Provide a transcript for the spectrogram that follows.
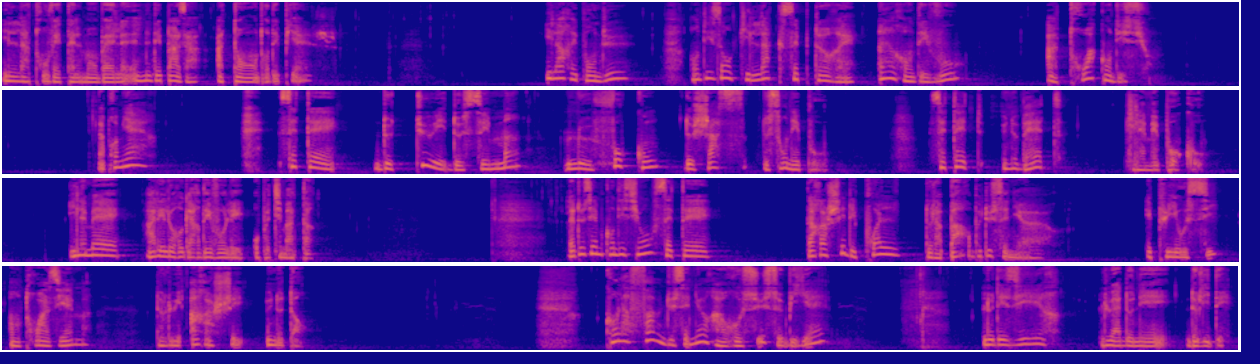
il la trouvait tellement belle, elle n'était pas à attendre des pièges. Il a répondu en disant qu'il accepterait un rendez-vous à trois conditions. La première, c'était de tuer de ses mains le faucon de chasse de son époux. C'était une bête qu'il aimait beaucoup. Il aimait aller le regarder voler au petit matin. La deuxième condition, c'était d'arracher des poils de la barbe du Seigneur. Et puis aussi, en troisième, de lui arracher une dent. Quand la femme du Seigneur a reçu ce billet, le désir lui a donné de l'idée.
